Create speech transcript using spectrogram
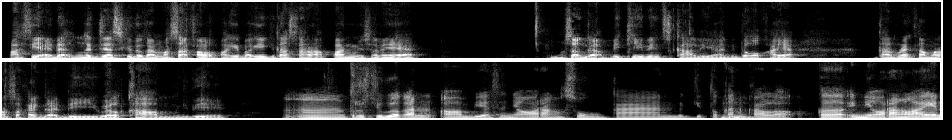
pasti ada ngejudge gitu kan. Masa kalau pagi-pagi kita sarapan misalnya ya, masa nggak bikinin sekalian itu kok kayak ntar mereka merasa kayak nggak di welcome gitu ya. Mm, terus juga kan eh, biasanya orang sungkan begitu kan Mm. kalau ke ini orang lain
